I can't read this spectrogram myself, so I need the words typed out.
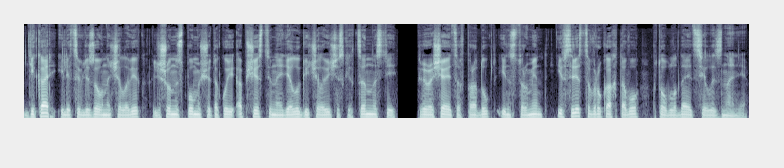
Дикарь или цивилизованный человек, лишенный с помощью такой общественной идеологии человеческих ценностей, превращается в продукт, инструмент и в средство в руках того, кто обладает силой знания.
